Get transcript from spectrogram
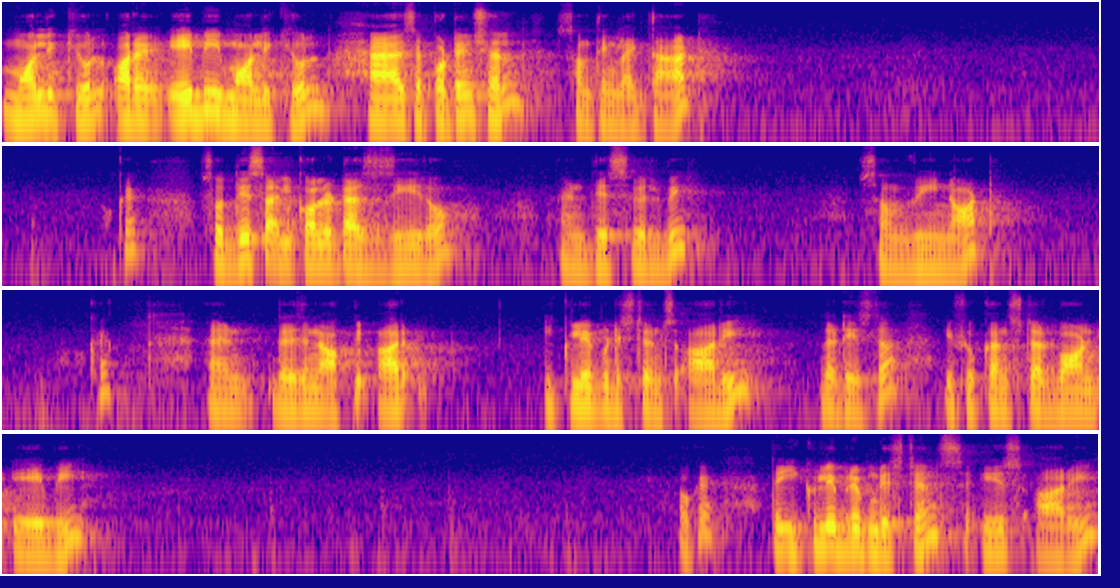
molecule or a AB molecule has a potential something like that. Okay. So, this I will call it as 0 and this will be some V naught okay. and there is an R equilibrium distance RE that is the if you consider bond AB okay, the equilibrium distance is RE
